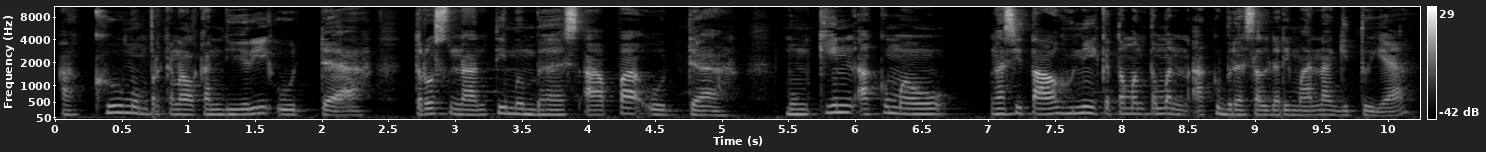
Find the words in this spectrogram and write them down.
aku memperkenalkan diri udah. Terus nanti membahas apa udah. Mungkin aku mau ngasih tahu nih ke teman-teman aku berasal dari mana gitu ya.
